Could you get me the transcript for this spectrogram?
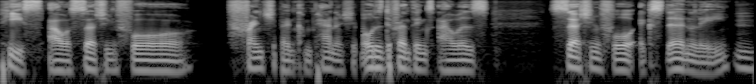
peace, I was searching for friendship and companionship, all those different things I was searching for externally. Mm.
